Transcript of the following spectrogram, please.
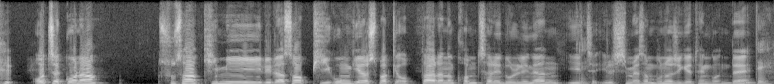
어쨌거나 수사 기밀이라서 비공개할 수밖에 없다라는 검찰의 논리는 이 네. 1심에서 무너지게 된 건데 네.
